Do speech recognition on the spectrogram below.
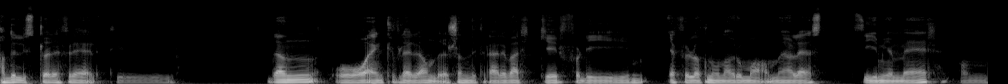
hadde lyst til å referere til den og egentlig flere andre skjønnlitterære verker, fordi jeg føler at noen av romanene jeg har lest, sier mye mer om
